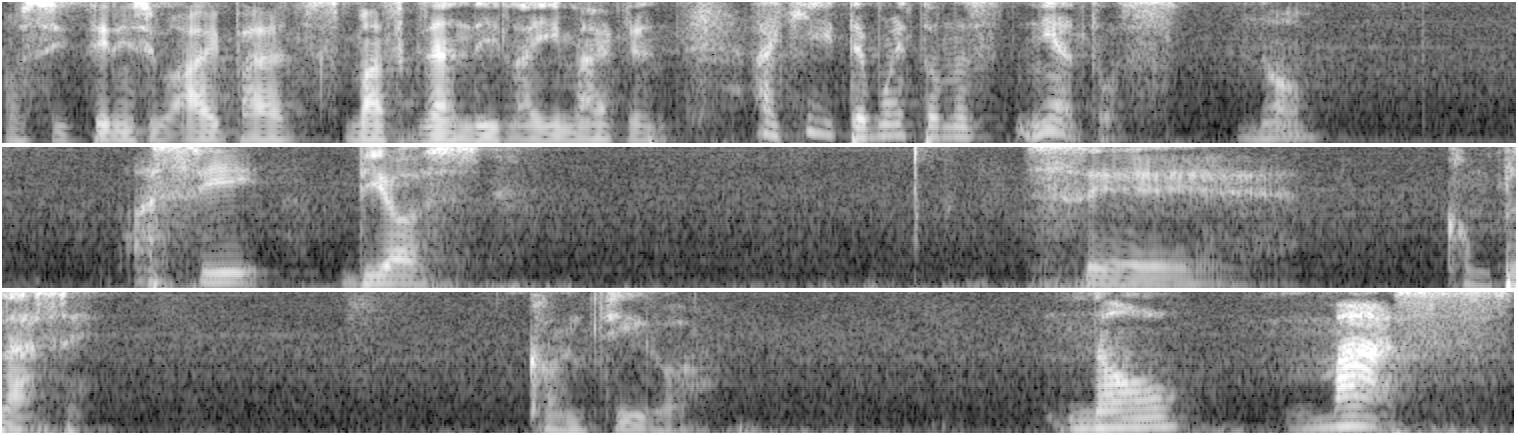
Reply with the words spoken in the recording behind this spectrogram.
o si tiene su iPad más grande, la imagen. Aquí te muestran los nietos, ¿no? Así Dios se complace contigo. No más.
